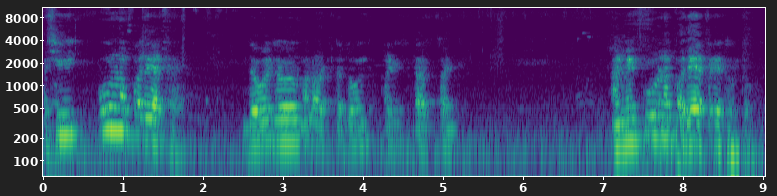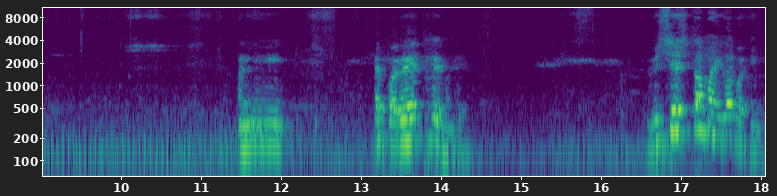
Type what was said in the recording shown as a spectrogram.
अशी पूर्ण पदयात्रा आहे. जवळजवळ मला वाटतं दोन अडीच तास चालते. आणि मी पूर्ण पदयात्रेत होतो. आणि त्या पदयात्रेमध्ये विशेषतः महिला भगिनी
